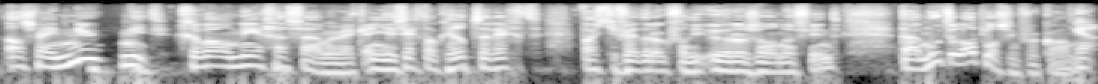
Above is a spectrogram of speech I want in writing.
Als wij nu niet gewoon meer gaan samenwerken. En je zegt ook heel terecht wat je verder ook van die eurozone vindt. Daar moet een oplossing voor komen. Ja.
